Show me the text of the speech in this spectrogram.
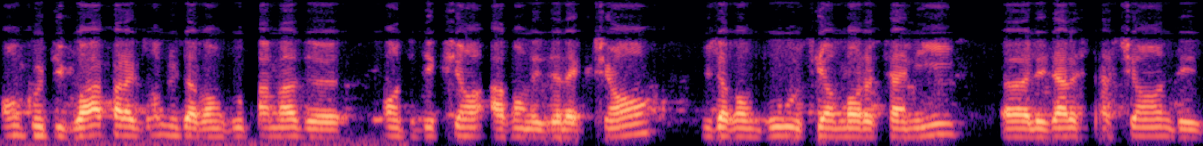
En Côte d'Ivoire, par exemple, nous avons vu pas mal d'interdictions avant les élections. Nous avons vu aussi en Mauritanie les arrestations des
